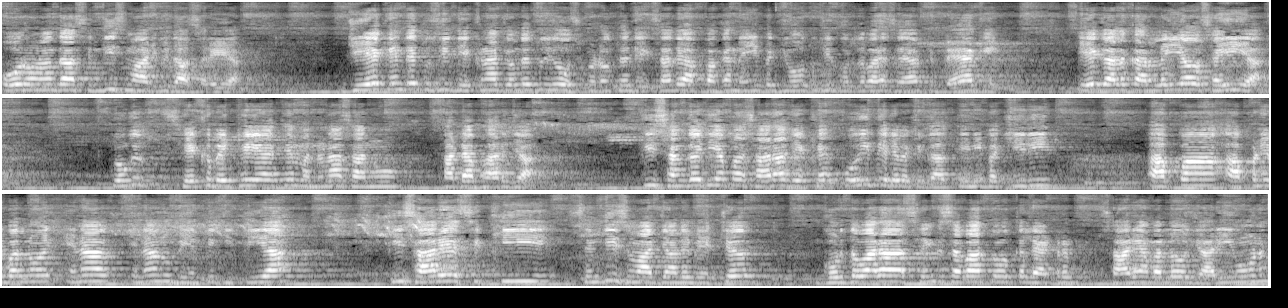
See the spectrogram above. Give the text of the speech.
ਔਰ ਉਹਨਾਂ ਦਾ ਸਿੰਧੀ ਸਮਾਜ ਵੀ ਦੱਸ ਰਹੇ ਆ। ਜੇ ਕਹਿੰਦੇ ਤੁਸੀਂ ਦੇਖਣਾ ਚਾਹੁੰਦੇ, ਤੁਸੀਂ ਹਸਪੀਟਲ ਉੱਥੇ ਦੇਖ ਸਕਦੇ ਆਪਾਂ ਕਹਿੰਦੇ ਨਹੀਂ ਪਰ ਜੋ ਤੁਸੀਂ ਗੁਰਦੁਆਰੇ ਸਾਹਿਬ 'ਚ ਬਹਿ ਕੇ ਇਹ ਗੱਲ ਕਰ ਲਈ ਆ, ਉਹ ਸਹੀ ਆ। ਕਿਉਂਕਿ ਸਿੱਖ ਬੈਠੇ ਆ, ਇੱਥੇ ਮੰਨਣਾ ਸਾਨੂੰ ਸਾਡਾ ਫਰਜ਼ ਆ। ਕਿ ਸੰਗਤ ਜੀ ਆਪਾਂ ਸਾਰਾ ਦੇਖਿਆ, ਕੋਈ ਤੇਰੇ ਵਿੱਚ ਗਲਤੀ ਨਹੀਂ ਬੱਚੀ ਦੀ। ਆਪਾਂ ਆਪਣੇ ਵੱਲੋਂ ਇਹਨਾਂ ਇਹਨਾਂ ਨੂੰ ਬੇਨਤੀ ਕੀਤੀ ਆ ਕਿ ਸਾਰੇ ਸਿੱਖੀ, ਸਿੰਧੀ ਸਮਾਜਾਂ ਦੇ ਵਿੱਚ ਗੁਰਦੁਆਰਾ ਸਿੰਘ ਸਭਾ ਤੋਂ ਇੱਕ ਲੈਟਰ ਸਾਰਿਆਂ ਵੱਲੋਂ ਜਾਰੀ ਹੋਣ।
